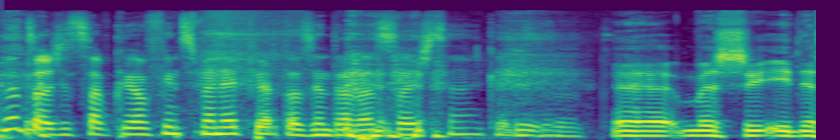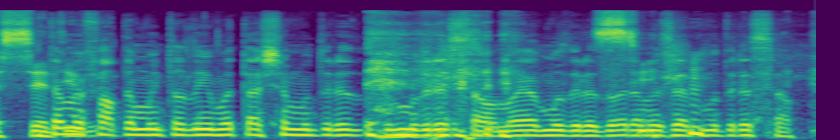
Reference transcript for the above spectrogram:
Não, então, a gente sabe que ao fim de semana é pior, estás a entrar à sexta. mas e nesse sentido... Também falta muito ali uma taxa de moderação não é moderadora, mas é de moderação.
